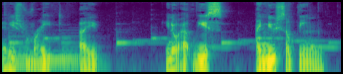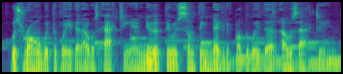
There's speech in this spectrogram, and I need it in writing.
and he's right. I you know, at least I knew something was wrong with the way that I was acting. I knew that there was something negative about the way that I was acting.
